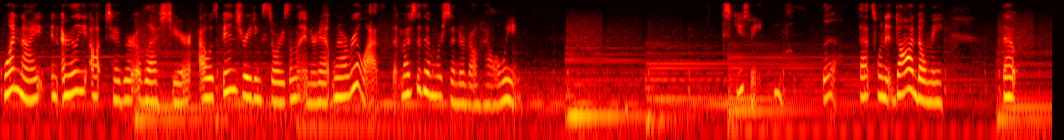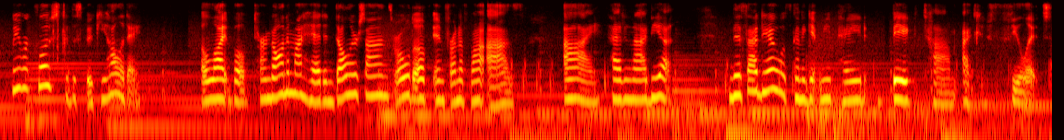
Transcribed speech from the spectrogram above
One night, in early October of last year, I was binge reading stories on the internet when I realized that most of them were centered on Halloween. Excuse me. That's when it dawned on me that we were close to the spooky holiday. A light bulb turned on in my head and dollar signs rolled up in front of my eyes. I had an idea. This idea was going to get me paid big time. I could feel it.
